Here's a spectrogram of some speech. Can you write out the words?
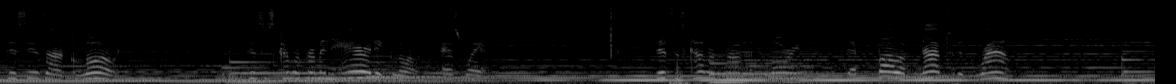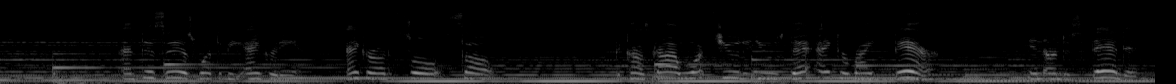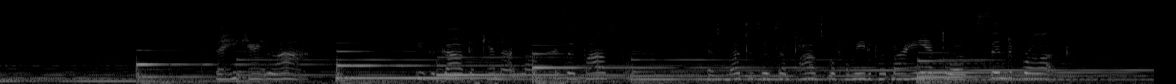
this is our glory. This is coming from inherited glory as well. This is coming from the glory that falleth not to the ground. And this is what to be anchored in. Anchor of the soul, soul. Because God wants you to use that anchor right there in understanding that he can't lie. He's a God that cannot lie. It's impossible. As much as it's impossible for me to put my hand through a cinder block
